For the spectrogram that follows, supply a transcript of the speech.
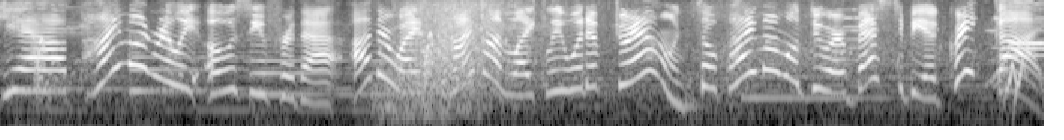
Yeah, Paimon really owes you for that. Otherwise, Paimon likely would have drowned. So Paimon will do her best to be a great guide.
